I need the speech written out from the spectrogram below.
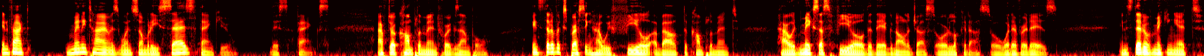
In fact, many times when somebody says thank you, this thanks, after a compliment, for example, instead of expressing how we feel about the compliment, how it makes us feel that they acknowledge us or look at us or whatever it is, instead of making it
